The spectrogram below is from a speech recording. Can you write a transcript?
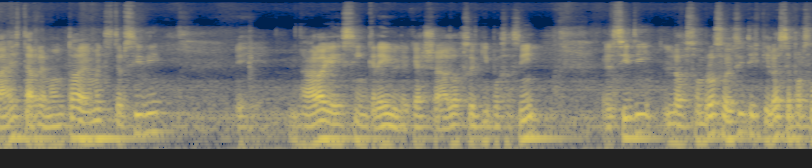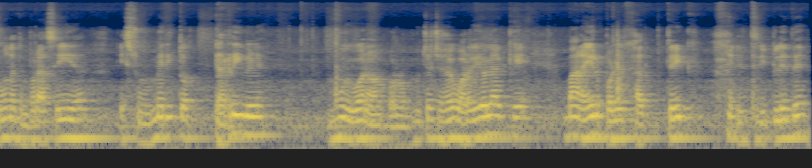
Va, esta remontada de Manchester City. Eh, la verdad que es increíble que haya dos equipos así. El City, lo asombroso del City es que lo hace por segunda temporada seguida. Es un mérito terrible muy bueno por los muchachos de Guardiola que van a ir por el hat-trick, el triplete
